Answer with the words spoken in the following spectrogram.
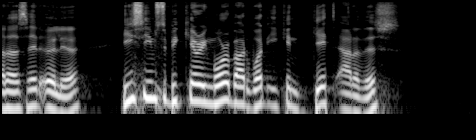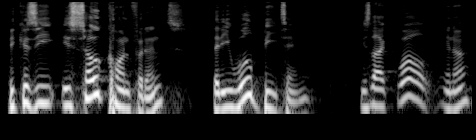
as I said earlier, he seems to be caring more about what he can get out of this because he is so confident that he will beat him. He's like, well, you know,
